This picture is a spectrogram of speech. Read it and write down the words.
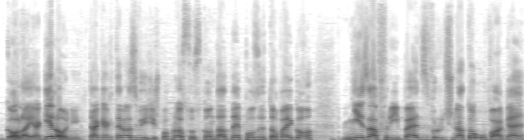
gola Jagiellonii. Tak jak teraz widzisz, po prostu z konta depozytowego, nie za free bet, zwróć na to uwagę.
